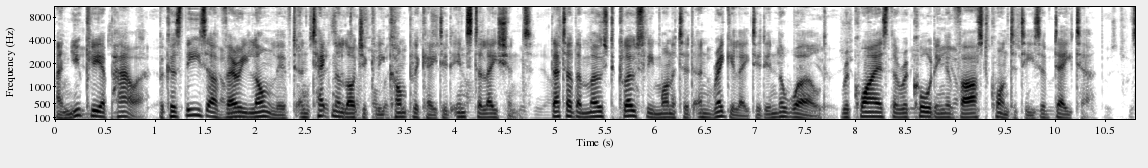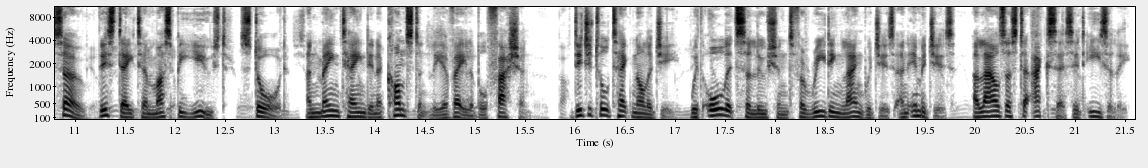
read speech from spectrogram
And nuclear power, because these are very long lived and technologically complicated installations that are the most closely monitored and regulated in the world, requires the recording of vast quantities of data. So, this data must be used, stored, and maintained in a constantly available fashion. Digital technology, with all its solutions for reading languages and images, allows us to access it easily.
